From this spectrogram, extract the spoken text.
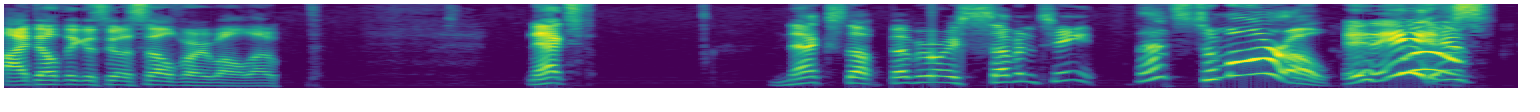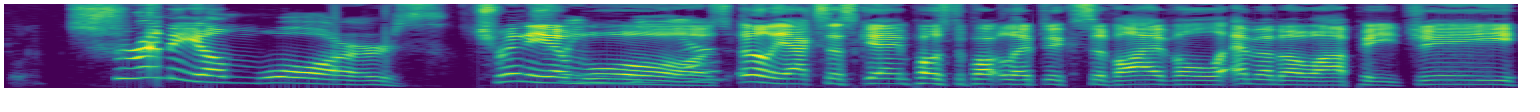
I don't think it's going to sell very well though. Next, Next up, February 17th. That's tomorrow. it is Trinium Wars. Trinium Trinium? Wars, early access game, post-apocalyptic survival, MMORPG.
